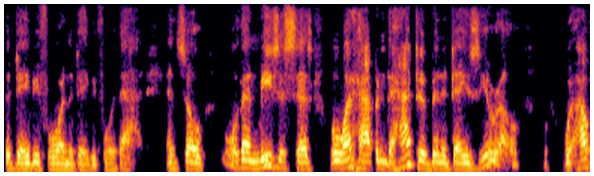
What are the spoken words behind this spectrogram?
the day before and the day before that. And so well, then Mises says, well, what happened? There had to have been a day zero. How,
